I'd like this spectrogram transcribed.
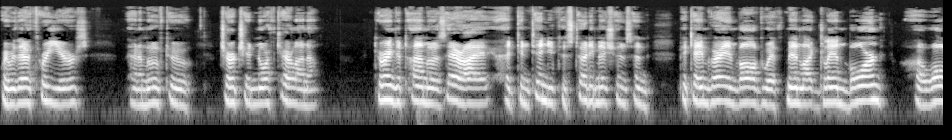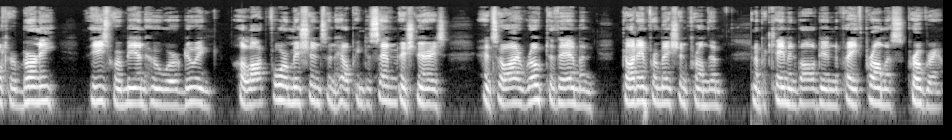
We were there three years, and I moved to church in North Carolina. During the time I was there, I had continued to study missions and became very involved with men like Glenn Bourne, uh, Walter Burney. These were men who were doing a lot for missions and helping to send missionaries. And so I wrote to them and got information from them, and I became involved in the Faith Promise program.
